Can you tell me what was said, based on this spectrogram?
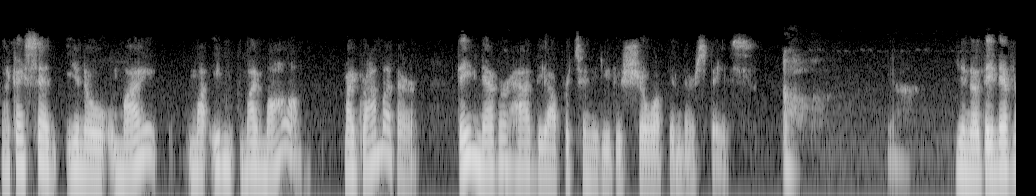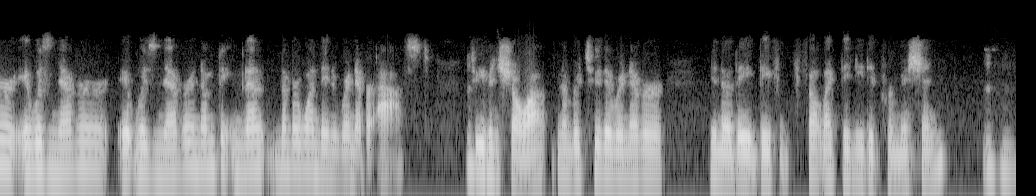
like i said you know my my my mom my grandmother they never had the opportunity to show up in their space oh yeah. you know they never it was never it was never number number one they were never asked to Mhm. even show up number two they were never you know they they felt like they needed permission Mhm.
